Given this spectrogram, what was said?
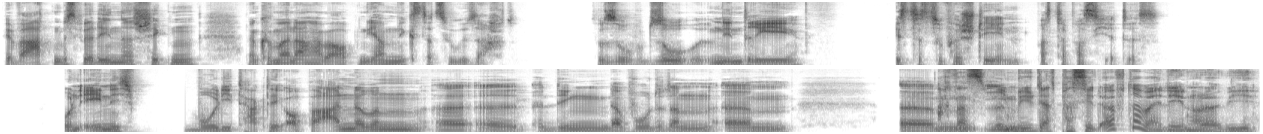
wir warten, bis wir denen das schicken, dann können wir nachher behaupten, die haben nichts dazu gesagt. So, so, so um den Dreh ist das zu verstehen, was da passiert ist. Und ähnlich wohl die Taktik auch bei anderen äh, äh, Dingen, da wurde dann ähm, ähm, Ach, das, irgendwie, das passiert öfter bei denen, oder wie?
